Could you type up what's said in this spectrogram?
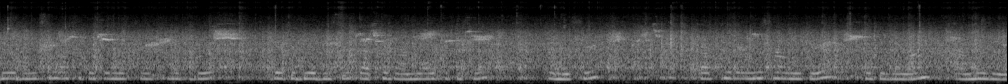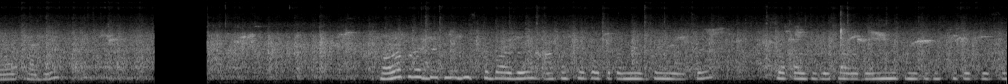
দিয়ে দিয়েছি, আশেপাশে মধ্যে তাদেরকে দিয়ে দিয়েছি তার থেকে আমি অল্প কিছু এনেছি তার থেকে আমি ছাগলকে খেতে দিলাম, আর নিজেরাও খাব। ভালো করে দেখলে বুঝতে পারবেন আকাশে কতটা মেঘ আছে। সকাল থেকে সারাদিন মিটি মিটি বৃষ্টি করতেছে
